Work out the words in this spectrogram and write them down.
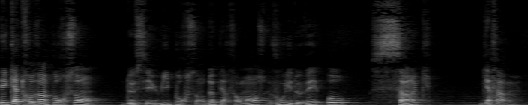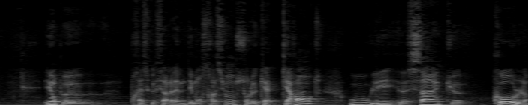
Et 80% de ces 8% de performance, vous les devez aux 5 GAFAM. Et on peut presque faire la même démonstration sur le CAC 40, où les 5 euh, calls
